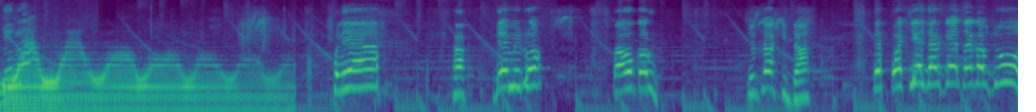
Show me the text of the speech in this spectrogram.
કેટલા? ઓલ્યા હા બે મિનિટ પાવો કરું. કેટલા કીધા? તે પચીસ હજાર કે કહું છું.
